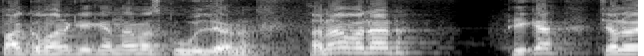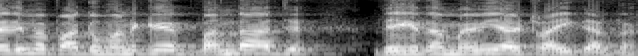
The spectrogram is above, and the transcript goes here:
ਪੱਗ ਬੰਨ ਕੇ ਕਹਿੰਦਾ ਮੈਂ ਸਕੂਲ ਜਾਣਾ ਹੈਨਾ ਵਿਰਾਟ? ਠੀਕ ਆ? ਚਲੋ ਇਹਦੀ ਮੈਂ ਪੱਗ ਬੰਨ ਕੇ ਬੰਦਾ ਅੱਜ ਦੇਖਦਾ ਮੈਂ ਵੀ ਅੱਜ ਟਰਾਈ ਕਰਦਾ।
